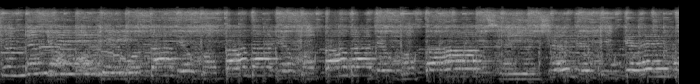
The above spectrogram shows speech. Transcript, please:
全面给我打电话吧打电话吧打电话吧千元全给我。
